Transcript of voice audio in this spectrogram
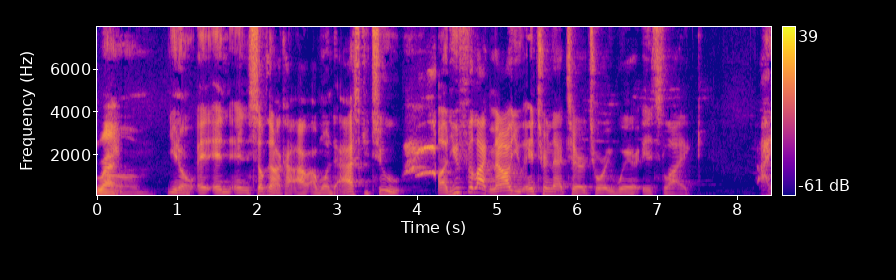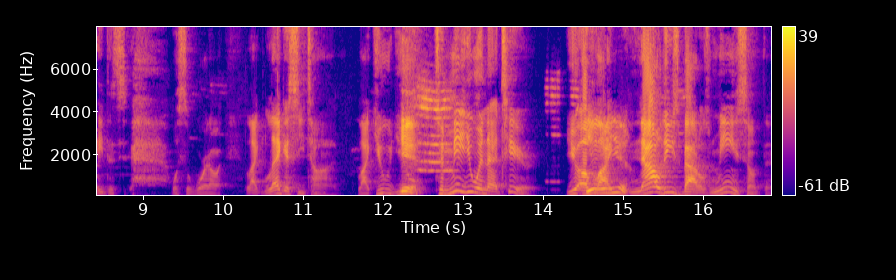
Right. Um, you know, and, and, and something I, I wanted to ask you too. Uh, do you feel like now you enter in that territory where it's like, I hate this. What's the word? like legacy time. Like you, you yeah. to me, you in that tier. You of yeah, like yeah. now these battles mean something.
